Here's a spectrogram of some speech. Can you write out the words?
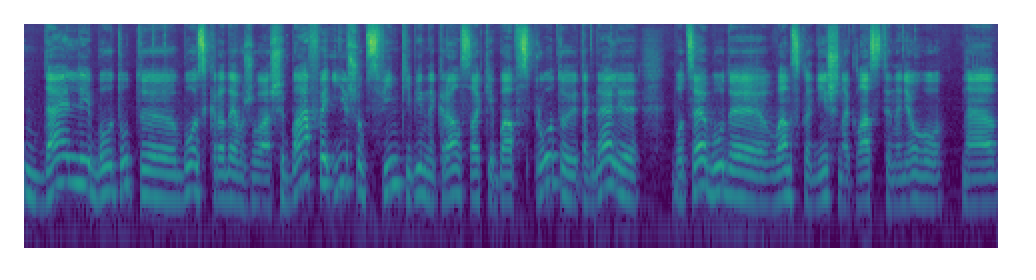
далі, бо тут е, бос краде вже ваші бафи, і щоб з фіньки він не крав всякий баф з проту і так далі. Бо це буде вам складніше накласти на нього на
